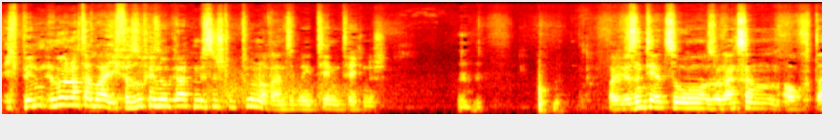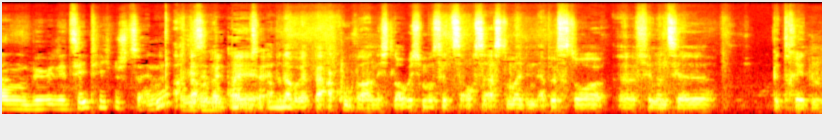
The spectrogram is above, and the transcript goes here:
Ich bin immer noch dabei. Ich versuche hier nur gerade ein bisschen Struktur noch einzubringen, thementechnisch. Mhm. Weil wir sind jetzt so, so langsam auch dann WWDC-technisch zu Ende. Ach, Wir da sind wir allem zu bei, Ende. aber da wir gerade bei Akku waren, ich glaube, ich muss jetzt auch das erste Mal den Apple Store äh, finanziell betreten.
